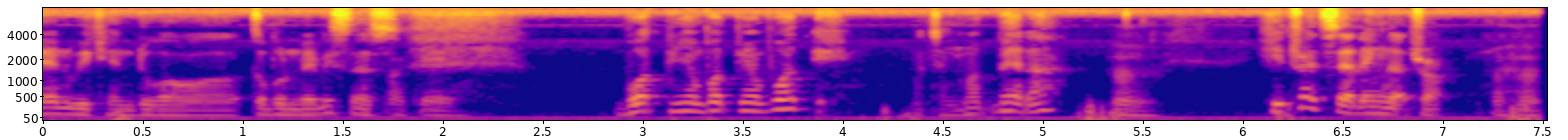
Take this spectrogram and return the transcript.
Then we can do our kebun business. Okay. Buat punya buat punya buat, eh macam not bad ah. Hmm. He tried selling that truck. Uh-huh.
